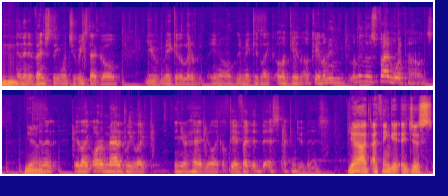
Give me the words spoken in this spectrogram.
mm-hmm. and then eventually, once you reach that goal, you make it a little bit. You know, you make it like, oh, okay, okay, let me let me lose five more pounds, Yeah. and then it like automatically like in your head, you're like, okay, if I did this, I can do this. Yeah, I, I think it, it just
